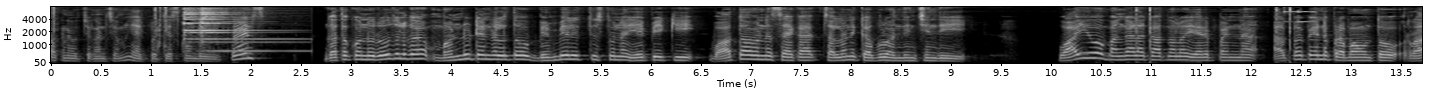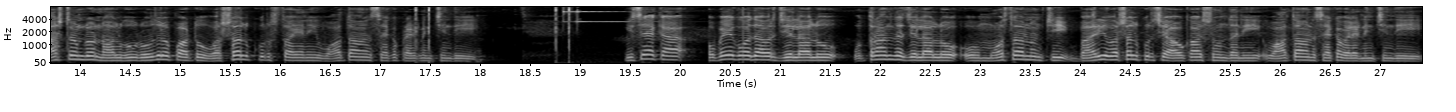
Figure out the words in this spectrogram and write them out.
పక్కనే వచ్చే గంటసేమని యాక్టివేట్ చేసుకోండి. ఫ్రెండ్స్ గత కొన్ని రోజులుగా మండు టెండలతో బెంబేలెత్తిస్తున్న ఏపీకి వాతావరణ శాఖ చల్లని కబురు అందించింది. వాయువ బంగాళాఖాతంలో ఏర్పడిన అల్పపీడన ప్రభావంతో రాష్ట్రంలో నాలుగు రోజుల పాటు వర్షాలు కురుస్తాయని వాతావరణ శాఖ ప్రకటించింది. విశాఖ ఉభయ గోదావరి జిల్లాలు ఉత్తరాంధ్ర జిల్లాలో ఓ మోస్తారు నుంచి భారీ వర్షాలు కురిసే అవకాశం ఉందని వాతావరణ శాఖ వెల్లడించింది.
